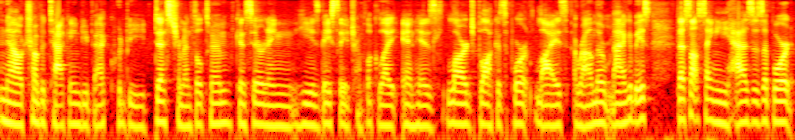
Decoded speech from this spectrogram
now Trump attacking Vivek would be detrimental to him, considering he is basically a Trump lookalike and his large block of support lies around the MAGA base. That's not saying he has the support,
